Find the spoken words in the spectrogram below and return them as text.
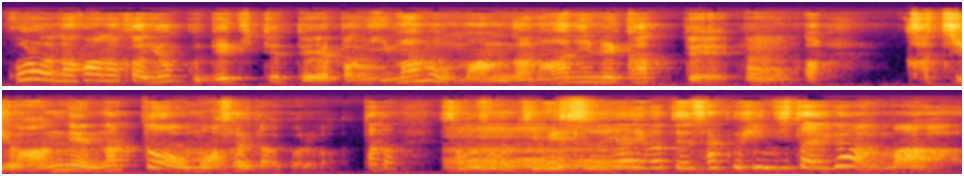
これはなかなかよくできてて、やっぱうん。今の漫画のアニメ化って、うん。あ、価値があんねんなとは思わされたわけ、俺は。ただ、そもそも鬼滅の刃という作品自体が、うん。まあ、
